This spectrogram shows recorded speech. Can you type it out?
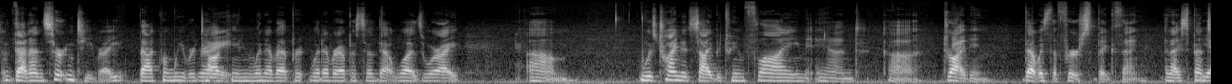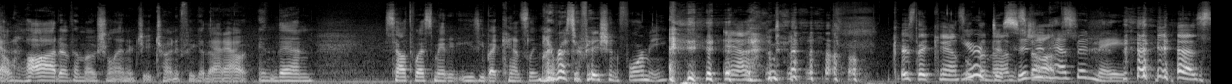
that uncertainty, right? Back when we were Right. talking, whenever whatever episode that was, where I um, was trying to decide between flying and uh, driving. That was the first big thing, and I spent Yeah. a lot of emotional energy trying to figure that out. And then Southwest made it easy by canceling my reservation for me, and because they canceled Your the decision nonstops. has been made. yes,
